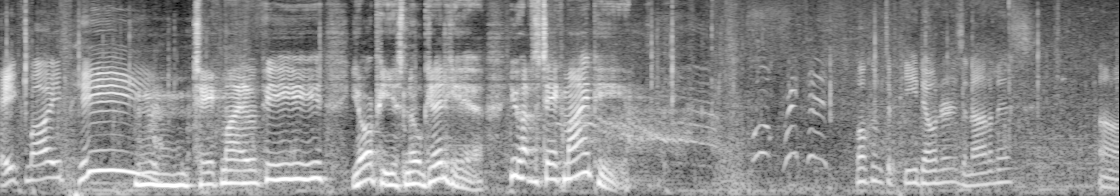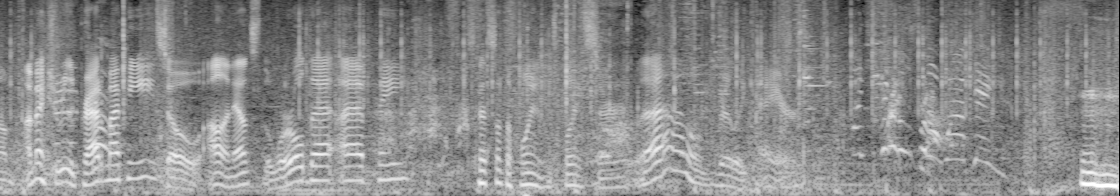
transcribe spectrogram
Take my pee. Take my pee. Your pee is no good here. You have to take my pee. Welcome to Pee Donors Anonymous. Um, I'm actually really proud of my pee, so I'll announce to the world that I have pee. So that's not the point of this place, sir. I don't really care. My skill's not working.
